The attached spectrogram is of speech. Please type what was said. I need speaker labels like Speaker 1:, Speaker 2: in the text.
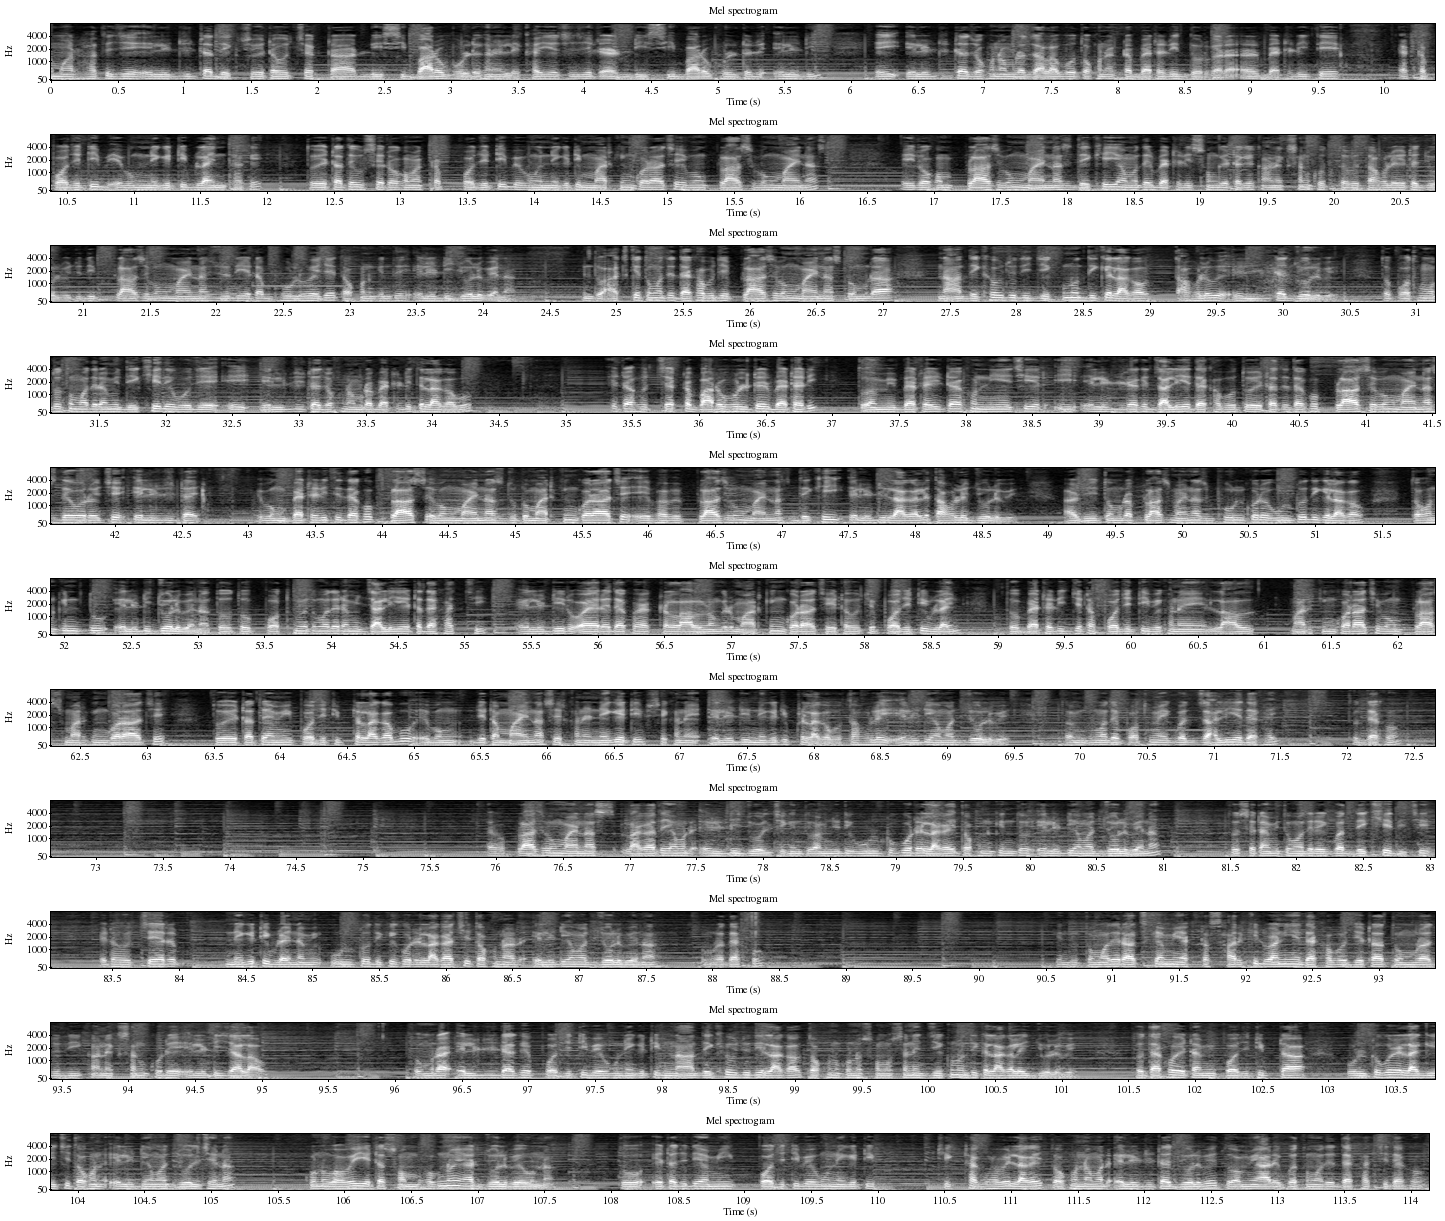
Speaker 1: আমার হাতে যে এলইডিটা দেখছ, এটা হচ্ছে একটা ডিসি বারো ভোল্ট। এখানে লেখাই আছে যে এটা ডিসি বারো ভোল্টের এলইডি। এই এলইডিটা যখন আমরা জ্বালাবো, তখন একটা ব্যাটারির দরকার। আর ব্যাটারিতে একটা পজিটিভ এবং নেগেটিভ লাইন থাকে। তো এটাতেও সেরকম একটা পজিটিভ এবং নেগেটিভ মার্কিং করা আছে এবং প্লাস এবং মাইনাস এই রকম প্লাস এবং মাইনাস দেখেই আমাদের ব্যাটারির সঙ্গে এটাকে কানেকশান করতে হবে। তাহলে এটা জ্বলবে। যদি প্লাস এবং মাইনাস যদি এটা ভুল হয়ে যায়, তখন কিন্তু এলইডি জ্বলবে না। কিন্তু আজকে তোমাদের দেখাবো যে প্লাস এবং মাইনাস তোমরা না দেখেও যদি যে কোনো দিকে লাগাও, তাহলেও এলইডিটা জ্বলবে। তো প্রথমত তোমাদের আমি দেখিয়ে দেবো যে এই এলইডিটা যখন আমরা ব্যাটারিতে লাগাবো, এটা হচ্ছে একটা বারো ভোল্টের ব্যাটারি। তো আমি ব্যাটারিটা এখন নিয়েছি আর এই এলইডিটাকে জ্বালিয়ে দেখাবো। তো এটাতে দেখো প্লাস এবং মাইনাস দেওয়া রয়েছে এলইডিটায় এবং ব্যাটারিতে দেখো প্লাস এবং মাইনাস দুটো মার্কিং করা আছে। এভাবে প্লাস এবং মাইনাস দেখেই এলইডি লাগালে তাহলে জ্বলবে। আর যদি তোমরা প্লাস মাইনাস ভুল করে উল্টো দিকে লাগাও, তখন কিন্তু এলইডি জ্বলবে না। তো তো প্রথমে তোমাদের আমি জ্বালিয়ে এটা দেখাচ্ছি। এলইডির ওয়ারে দেখো একটা লাল রঙের মার্কিং করা আছে, এটা হচ্ছে পজিটিভ লাইন। তো ব্যাটারির যেটা পজিটিভ, এখানে লাল মার্কিং করা আছে এবং প্লাস মার্কিং করা আছে। তো এটাতে আমি পজিটিভটা লাগাবো এবং যেটা মাইনাস এখানে নেগেটিভ সেখানে এলইডি নেগেটিভটা লাগাবো। তাহলে এলইডি আমার জ্বলবে। তো আমি তোমাদের প্রথমে একবার জ্বালিয়ে দেখাই। তো দেখো। দেখো প্লাস এবং মাইনাস লাগাতেই আমার এলইডি জ্বলছে। কিন্তু আমি যদি উল্টো করে লাগাই, তখন কিন্তু এলইডি আমার জ্বলবে না। তো সেটা আমি তোমাদের একবার দেখিয়ে দিচ্ছি। এটা হচ্ছে এর নেগেটিভ লাইন আমি উল্টো দিকে করে লাগাচ্ছি, তখন আর এলইডি আমার জ্বলবে না। তোমরা দেখো। কিন্তু তোমাদের আজকে আমি একটা সার্কিট বানিয়ে দেখাবো যেটা তোমরা যদি কানেকশান করে এলইডি জ্বালাও, তোমরা এলইডিটাকে পজিটিভ এবং নেগেটিভ না দেখেও যদি লাগাও, তখন কোনো সমস্যা নেই যে কোনো দিকে লাগালেই জ্বলবে। তো দেখো, এটা আমি পজিটিভটা উল্টো করে লাগিয়েছি, তখন এলইডি আমার জ্বলছে না। কোনোভাবেই এটা সম্ভব নয় আর জ্বলবেও না। তো এটা যদি আমি পজিটিভ এবং নেগেটিভ ঠিকঠাকভাবে লাগাই, তখন আমার এলইডিটা জ্বলবে। তো আমি আরেকবার তোমাদের দেখাচ্ছি, দেখো।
